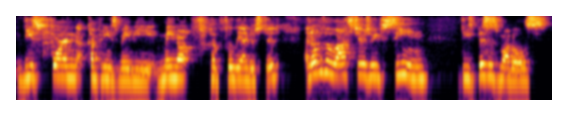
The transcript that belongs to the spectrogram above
these foreign companies maybe may not have fully understood. And over the last years, we've seen these business models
